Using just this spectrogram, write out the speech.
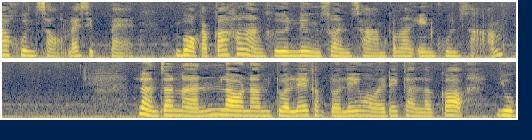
9 คูณ 2 ได้ 18 บวกกับก้อนข้างหลังคือ 1 ส่วน 3กำลัง n คูณ 3 หลังจากนั้นเรานำตัวเลขกับตัวเลขมาไว้ด้วยกัน แล้วก็ยุบ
